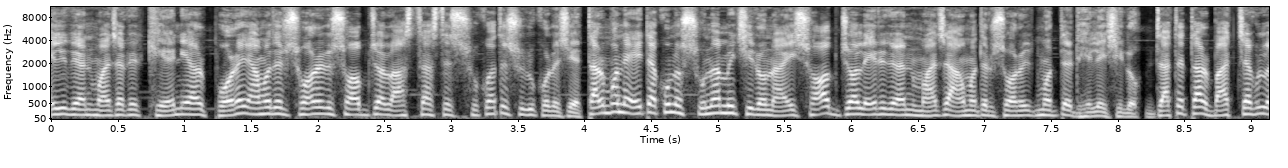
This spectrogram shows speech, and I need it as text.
এলিভিয়ান মাজাকে খেয়ে নেওয়ার পরে আমাদের শহরের সব জল আস্তে আস্তে শুকাতে শুরু করেছে। তার মানে এটা কোনো সুনামি ছিল না। এই সব জল এলিভিয়ান মাজা আমাদের শহরের মধ্যে ঢেলে ছিল যাতে তার বাচ্চাগুলো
